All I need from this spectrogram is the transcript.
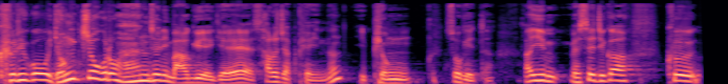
그리고 영적으로 완전히 마귀에게 사로잡혀 있는 이 병 속에 있다. 아, 이 메시지가 그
